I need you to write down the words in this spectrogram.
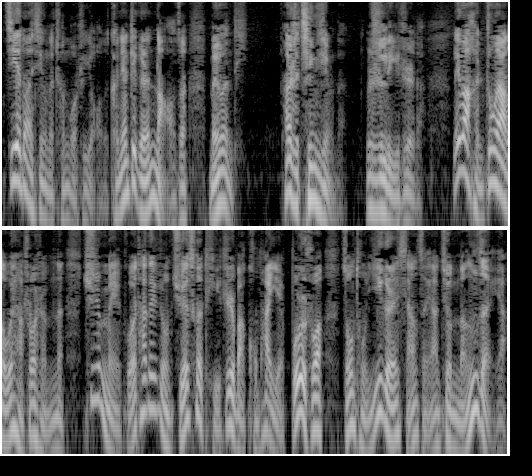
阶段性的成果是有的，可见这个人脑子没问题，他是清醒的，是理智的。另外很重要的，我想说什么呢？其实美国它的这种决策体制吧，恐怕也不是说总统一个人想怎样就能怎样，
